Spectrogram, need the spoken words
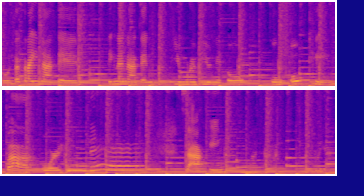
So, tatry natin, tingnan natin yung review nito kung okay ba or hindi sa aking mata. Ayan.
